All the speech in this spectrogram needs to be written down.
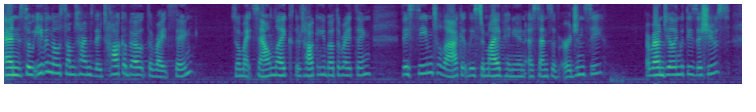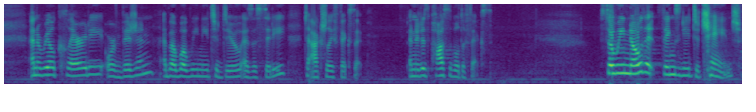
And so, even though sometimes they talk about the right thing, so it might sound like they're talking about the right thing, they seem to lack, at least in my opinion, a sense of urgency around dealing with these issues and a real clarity or vision about what we need to do as a city to actually fix it. And it is possible to fix. So we know that things need to change,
